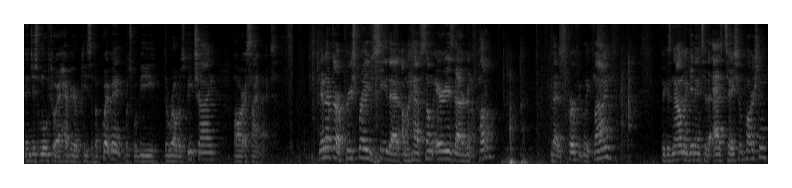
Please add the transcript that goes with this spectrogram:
then just move to a heavier piece of equipment, which would be the Roto Speed Shine or a Cimex. Then after our pre-spray, you see that I'm gonna have some areas that are gonna puddle. That is perfectly fine because now I'm gonna get into the agitation portion.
